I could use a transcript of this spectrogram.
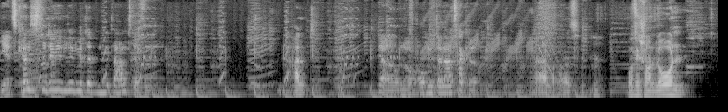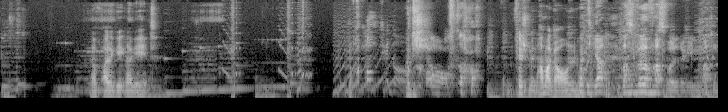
Jetzt könntest du den, mit, der, mit der Hand treffen. der Hand. Ja, und auch, auch mit deiner Attacke. Ja, das muss ich schon lohnen. Ich habe alle Gegner ich Oh, oh. Fisch mit dem Hammer gehauen. Ja, was, was wollt ihr dagegen machen?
